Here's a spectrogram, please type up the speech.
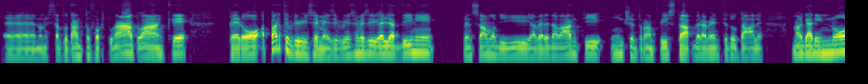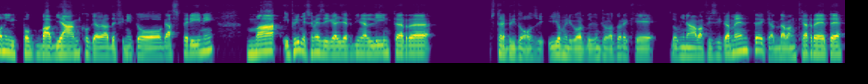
Eh, non è stato tanto fortunato anche, però a parte i primi sei mesi, i primi sei mesi di Gagliardini pensavamo di avere davanti un centrocampista veramente totale, magari non il Pogba bianco che aveva definito Gasperini, ma i primi sei mesi di Gagliardini all'Inter strepitosi. Io mi ricordo di un giocatore che dominava fisicamente, che andava anche a rete,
